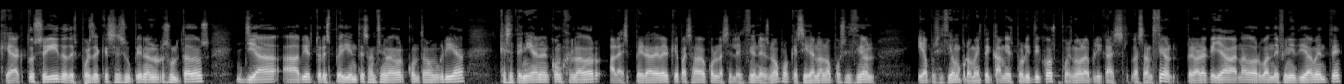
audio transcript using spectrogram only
que acto seguido, después de que se supieran los resultados, ya ha abierto el expediente sancionador contra Hungría que se tenía en el congelador a la espera de ver qué pasaba con las elecciones, ¿no? Porque si gana la oposición y la oposición promete cambios políticos, pues no le aplicas la sanción. Pero ahora que ya ha ganado Orbán definitivamente,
